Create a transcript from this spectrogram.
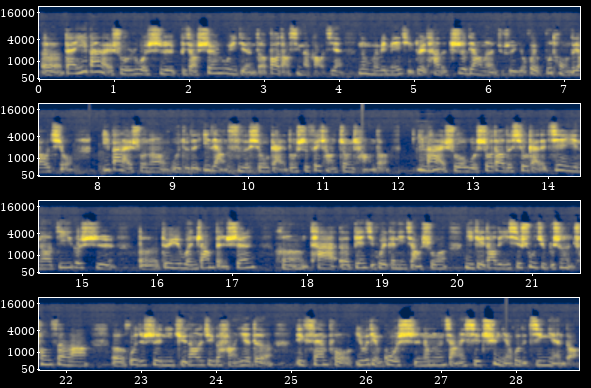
呃，但一般来说，如果是比较深入一点的报道性的稿件，那么媒媒体对它的质量呢，就是也会有不同的要求。一般来说呢，我觉得一两次的修改都是非常正常的。一般来说，我收到的修改的建议呢，第一个是，呃，对于文章本身，可能他呃编辑会跟你讲说，你给到的一些数据不是很充分啦，呃，或者是你举到的这个行业的 example 有点过时，能不能讲一些去年或者今年的？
